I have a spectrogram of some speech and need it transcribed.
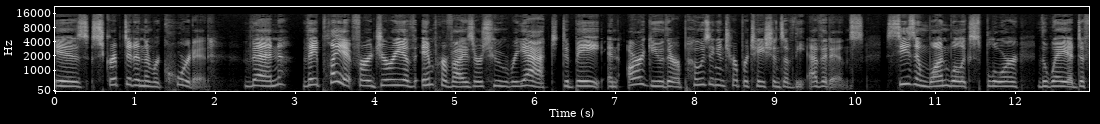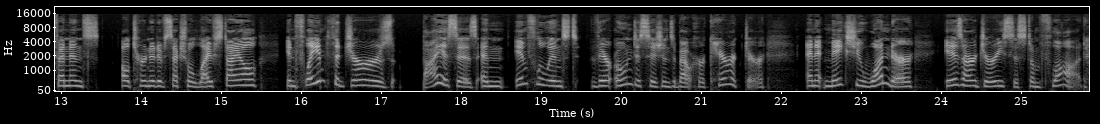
is scripted and then recorded. Then they play it for a jury of improvisers who react, debate, and argue their opposing interpretations of the evidence. Season one will explore the way a defendant's alternative sexual lifestyle inflamed the jurors' biases and influenced their own decisions about her character. And it makes you wonder is our jury system flawed?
